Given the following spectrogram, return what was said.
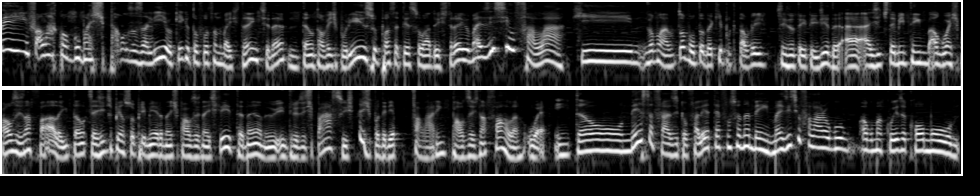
bem falar com algumas pausas ali, ok? Que eu tô forçando bastante, né? Então talvez por isso possa ter soado estranho, mas e se eu falar que. Vamos lá, tô voltando aqui porque talvez vocês não tenham entendido. A, a gente também tem algumas pausas na fala. Então, se a gente pensou primeiro nas pausas na escrita, né? No, entre os espaços, a gente poderia falar em pausas na fala, ué. Então, nessa frase frase que eu falei até funciona bem, mas e se eu falar algo, alguma coisa como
